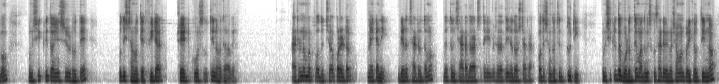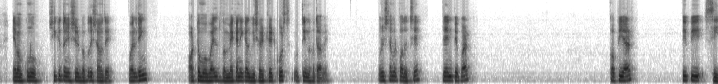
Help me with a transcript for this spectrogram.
এবং কোনো স্বীকৃত ইনস্টিটিউট হতে প্রতিষ্ঠান হতে ফিডার ট্রেড কোর্স উত্তীর্ণ হতে হবে। আঠারো নম্বর পদ হচ্ছে অপারেটর, মেকানিক গ্রেড হচ্ছে আঠারোতম বেতন হচ্ছে আট হাজার আটশো থেকে একুশ হাজার তিনশো দশ টাকা। পদের সংখ্যা হচ্ছে দুটি। কোনো স্বীকৃত বোর্ড হতে মাধ্যমিক স্কুল সার্টিফিকেট সমান পরীক্ষা উত্তীর্ণ এবং কোনো স্বীকৃত ইনস্টিটিউট বা প্রতিষ্ঠান হতে ওয়েল্ডিং অটোমোবাইল বা মেকানিক্যাল বিষয়ে ট্রেড কোর্স উত্তীর্ণ হতে হবে। উনিশ নম্বর পদ হচ্ছে plain paper copier PPC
